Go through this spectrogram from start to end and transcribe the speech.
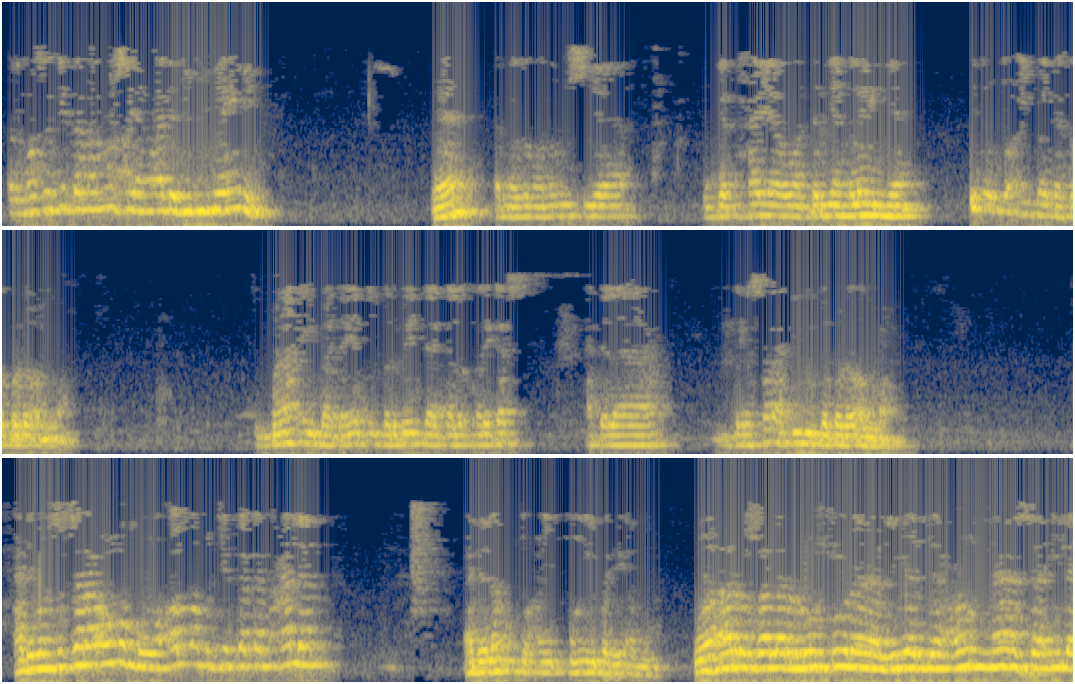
Termasuk kita manusia yang ada di dunia ini. Ya, termasuk manusia, bukan hayawan dan yang lainnya. Itu untuk ibadah kepada Allah. Cuma ibadahnya itu berbeda kalau mereka adalah berserah diri kepada Allah. Ada secara umum bahwa Allah menciptakan alam adalah untuk mengibadi Allah. Wa arsala ar-rusula liyad'un nasa ila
